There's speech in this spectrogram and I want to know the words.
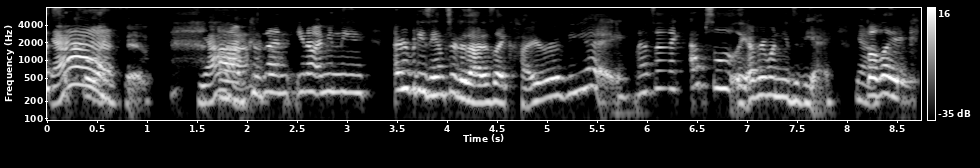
as Yes. a collective. yeah because then you know i mean the everybody's answer to that is like hire a va and that's like absolutely everyone needs a va yeah but like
